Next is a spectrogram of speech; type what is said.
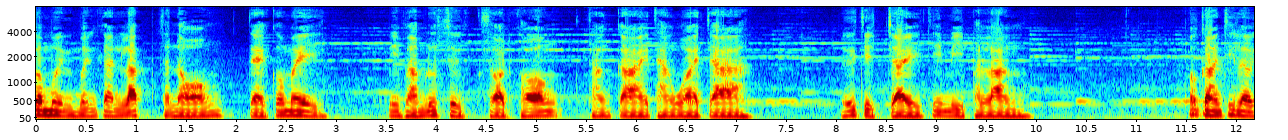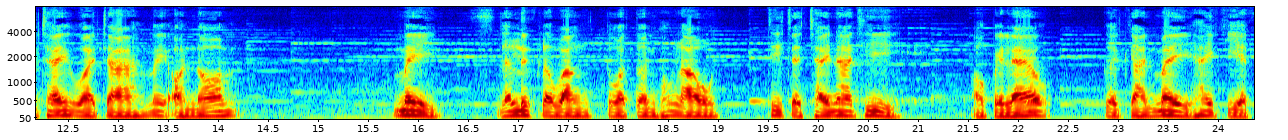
ก็เหมือนเหมือนกันรับสนอง แต่ก็ไม่มีความรู้สึกสอดคล้องทางกายทางวาจา หรือจิตใจที่มีพลัง เพราะการที่เราใช้วาจาไม่อ่อนน้อม ไม่ระลึกระวังตัวตนของเราที่จะใช้หน้าที่ออกไปแล้ว เกิดการไม่ให้เกียรติ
